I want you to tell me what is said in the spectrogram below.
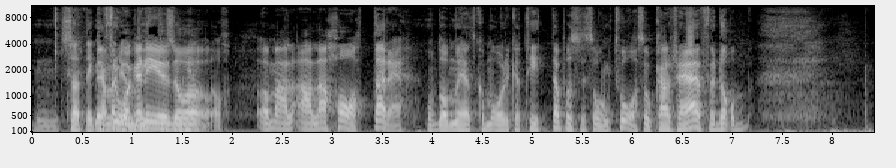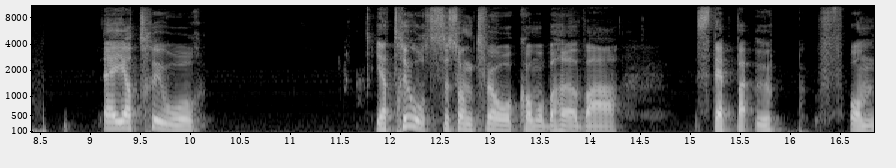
Mm. Så att det kan men frågan är ju då händer. om alla, alla hatare, om de ens kommer orka titta på säsong två, som kanske är för dem. Eh, jag tror jag tror säsong två kommer behöva steppa upp om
